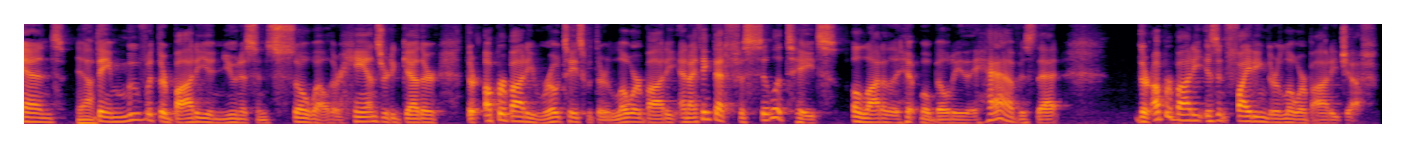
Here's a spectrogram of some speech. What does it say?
and yeah. they move with their body in unison so well. Their hands are together, their upper body rotates with their lower body, and I think that facilitates a lot of the hip mobility they have is that their upper body isn't fighting their lower body, Jeff.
